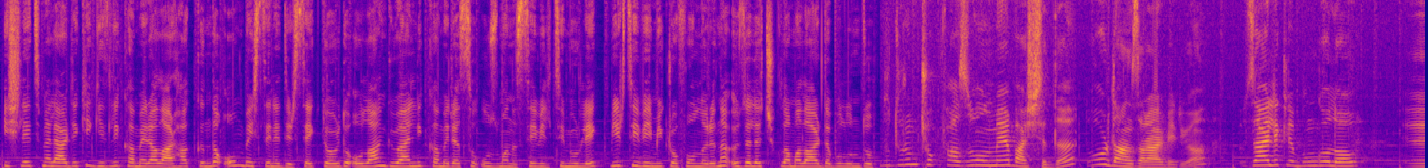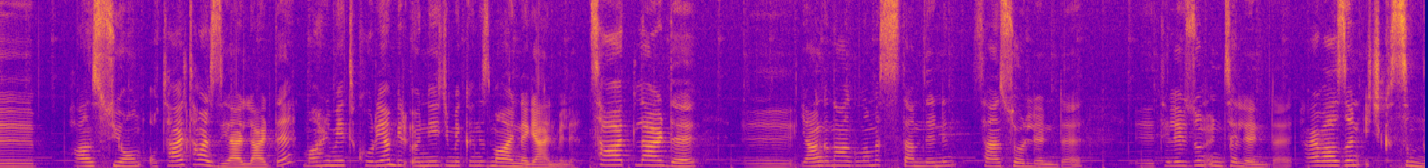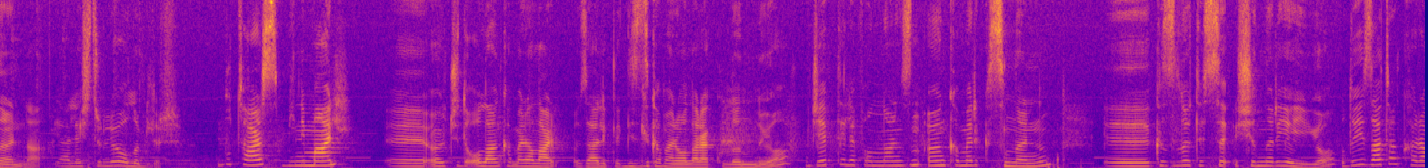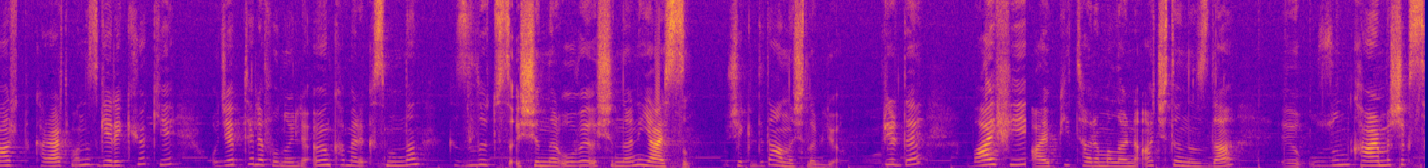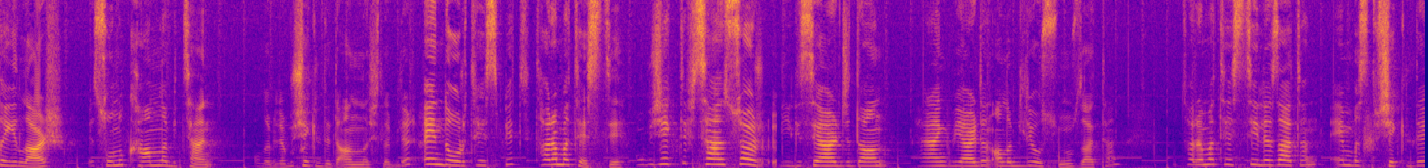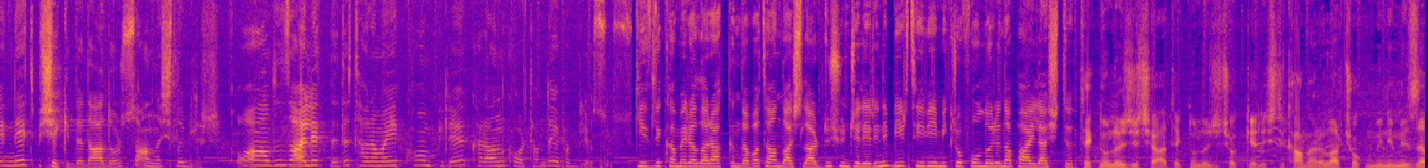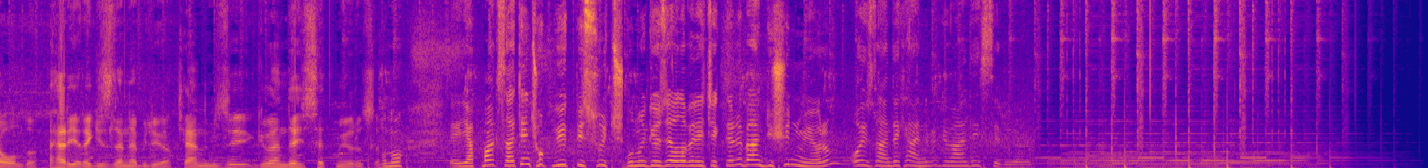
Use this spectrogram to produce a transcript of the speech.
İşletmelerdeki gizli kameralar hakkında 15 senedir sektörde olan güvenlik kamerası uzmanı Sevil Timurlek, bir TV mikrofonlarına özel açıklamalarda bulundu. Bu durum çok fazla olmaya başladı. Doğrudan zarar veriyor. Özellikle bungalov, e, pansiyon, otel tarzı yerlerde mahremiyeti koruyan bir önleyici mekanizma haline gelmeli. Saatlerde, e, yangın algılama sistemlerinin sensörlerinde, e, televizyon ünitelerinde, pervazların iç kısımlarında yerleştiriliyor olabilir. Bu tarz minimal e, ölçüde olan kameralar özellikle gizli kamera olarak kullanılıyor. Cep telefonlarınızın ön kamera kısımlarının e, kızılötesi ışınları yayıyor. Odayı zaten karart, karartmanız gerekiyor ki o cep telefonuyla ön kamera kısmından kızılötesi ışınları, UV ışınlarını yaysın. Bu şekilde de anlaşılabiliyor. Bir de Wi-Fi IP taramalarını açtığınızda e, uzun karmaşık sayılar ve sonu kamla biten olabilir. Bu şekilde de anlaşılabilir. En doğru tespit tarama testi. Objektif sensör bilgisayarcıdan herhangi bir yerden alabiliyorsunuz zaten. Tarama testiyle zaten en basit bir şekilde, net bir şekilde daha doğrusu anlaşılabilir. O aldığınız aletle de taramayı komple karanlık ortamda yapabiliyorsunuz. Gizli kameralar hakkında vatandaşlar düşüncelerini bir TV mikrofonlarına paylaştı. Teknoloji çağı, teknoloji çok gelişti. Kameralar çok minimize oldu. Her yere gizlenebiliyor. Kendimizi güvende hissetmiyoruz. Bunu e, yapmak zaten çok büyük bir suç. Bunu göze alabileceklerini ben düşünmüyorum. O yüzden de kendimi güvende hissediyorum.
